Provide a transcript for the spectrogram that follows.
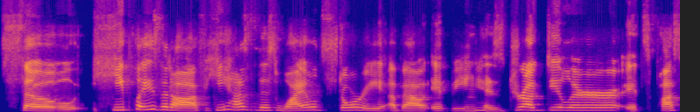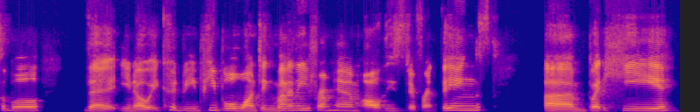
so he plays it off. He has this wild story about it being his drug dealer. It's possible that, you know, it could be people wanting money from him, all these different things. Um, but he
